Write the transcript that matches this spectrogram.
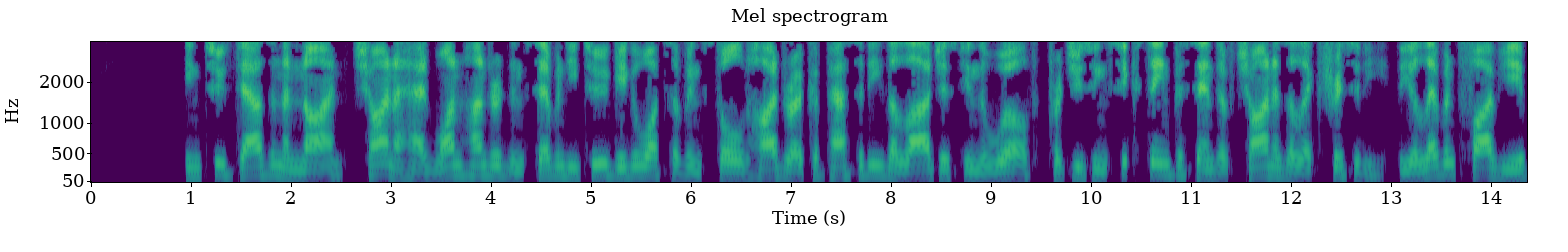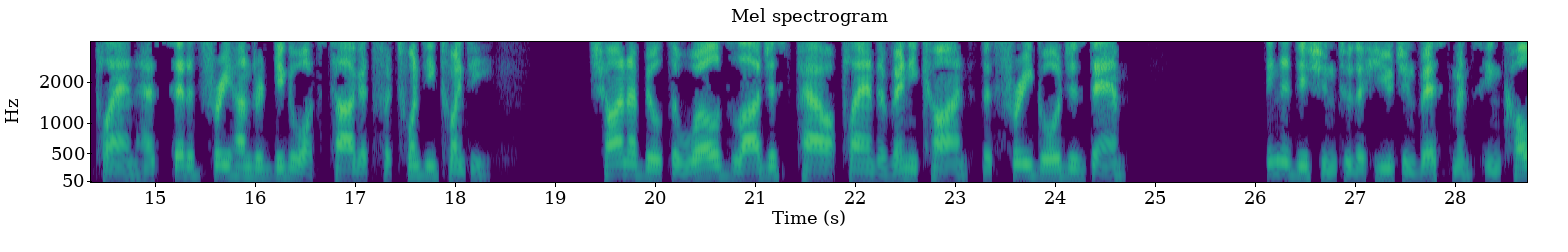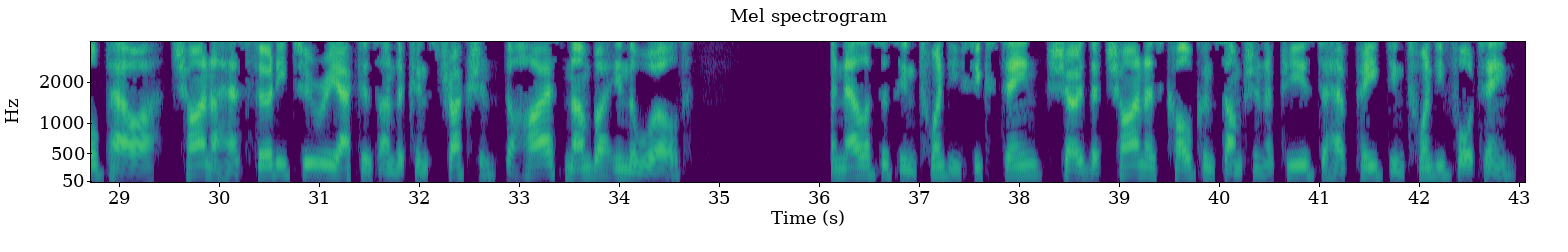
In 2009, China had 172 gigawatts of installed hydro capacity the largest in the world, producing 16% of China's electricity. The 11th five-year plan has set a 300 gigawatts target for 2020. China built the world's largest power plant of any kind, the Three Gorges Dam, in addition to the huge investments in coal power, China has 32 reactors under construction, the highest number in the world. Analysis in 2016 showed that China's coal consumption appears to have peaked in 2014.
